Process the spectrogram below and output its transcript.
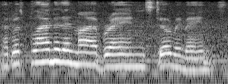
That was planted in my brain still remains.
